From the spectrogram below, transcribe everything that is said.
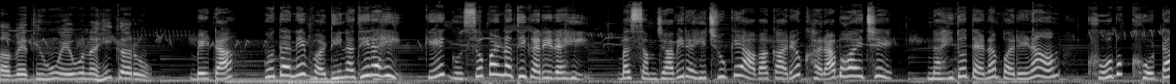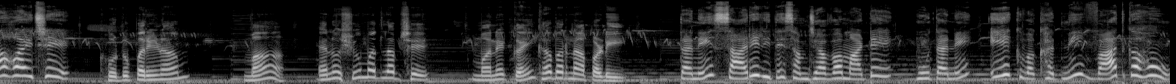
હવેથી હું એવું નહીં કરું. બેટા હું તને વઢી નથી રહી કે ગુસ્સો પણ નથી કરી રહી. બસ સમજાવી રહી છું કે આવા કાર્યો ખરાબ હોય છે. નહીં તો તેના પરિણામ ખૂબ ખોટા હોય છે. ખોટું પરિણામ? માં એનો શું મતલબ છે? મને કંઈ ખબર ના પડી. તને સારી રીતે સમજાવવા માટે હું તને એક વખતની વાત કહું.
